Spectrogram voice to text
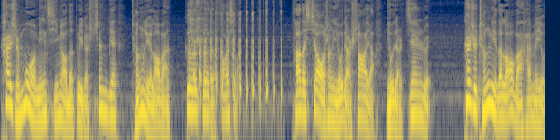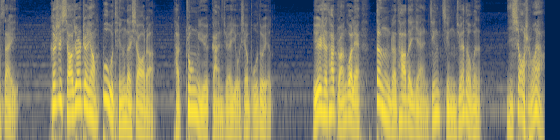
开始莫名其妙的对着身边城里老板咯咯的发笑。他的笑声有点沙哑，有点尖锐。开始城里的老板还没有在意，可是小娟这样不停的笑着，他终于感觉有些不对了。于是他转过脸，瞪着他的眼睛，警觉的问：“你笑什么呀？”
